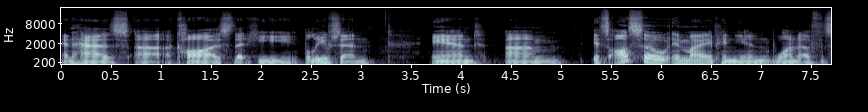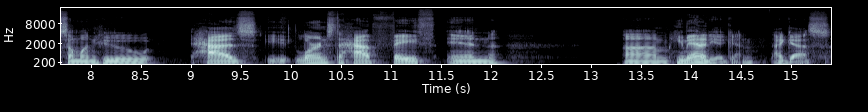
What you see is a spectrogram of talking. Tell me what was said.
and has uh, a cause that he believes in and um, it's also, in my opinion, one of someone who has learns to have faith in um, humanity again, I guess.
